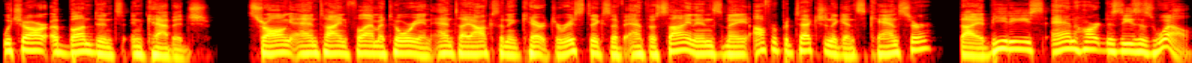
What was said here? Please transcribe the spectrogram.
which are abundant in cabbage. Strong anti-inflammatory and antioxidant characteristics of anthocyanins may offer protection against cancer, diabetes, and heart disease as well.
